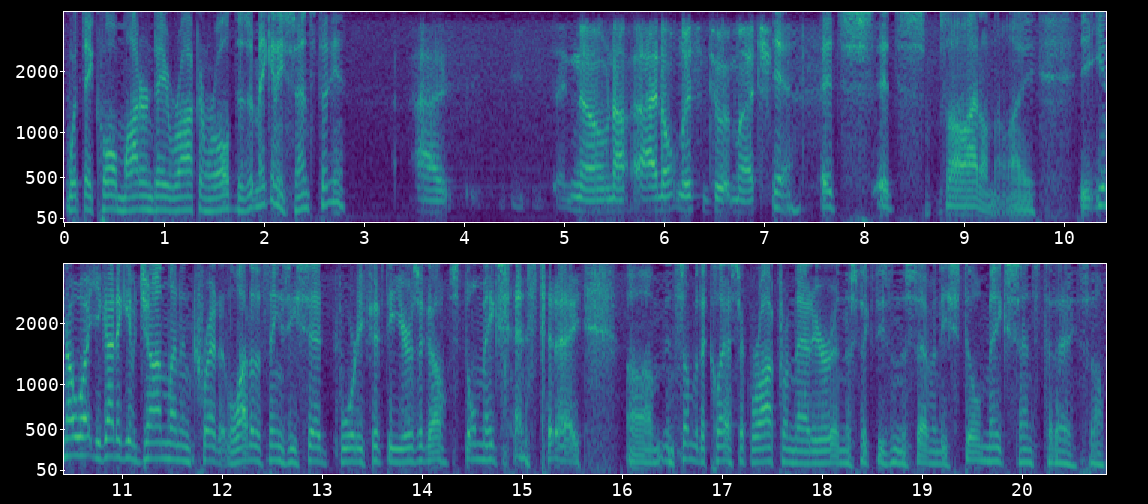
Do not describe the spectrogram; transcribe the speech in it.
what they call modern day rock and roll? Does it make any sense to you? Uh, no, not I don't listen to it much. Yeah, it's it's so I don't know. I y- you know what? You got to give John Lennon credit. A lot of the things he said 40, 50 years ago still make sense today. Um, and some of the classic rock from that era in the 60s and the 70s still makes sense today. So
